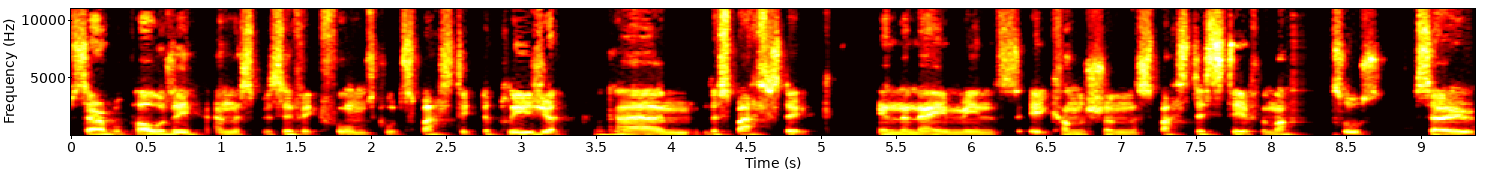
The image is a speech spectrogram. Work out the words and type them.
cerebral palsy, and the specific form is called spastic diplegia. Okay. Um, the spastic in the name means it comes from the spasticity of the muscles. So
